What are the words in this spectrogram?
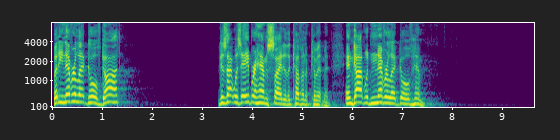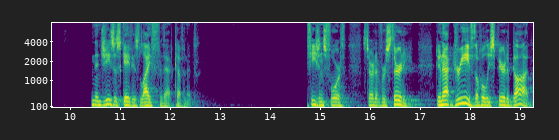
But he never let go of God. Because that was Abraham's side of the covenant commitment. And God would never let go of him. And then Jesus gave his life for that covenant. Ephesians 4, start at verse 30. Do not grieve the Holy Spirit of God,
